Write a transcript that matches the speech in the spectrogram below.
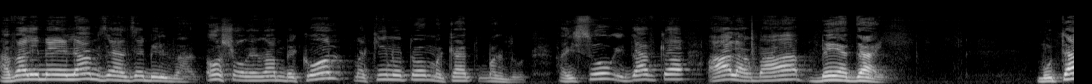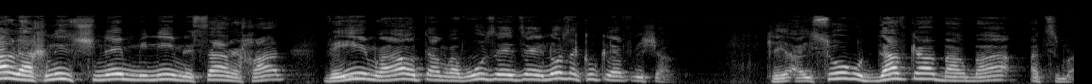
אבל אם נעלם זה על זה בלבד. או שעוררם בקול, מקין אותו מכת מרדות. האיסור היא דווקא על ארבעה בידיים. מותר להכניס שני מינים לשר אחד, ואם ראה אותם רב עוזה את זה, אינו זקוק להפרישם. כי האיסור הוא דווקא בארבעה עצמה.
